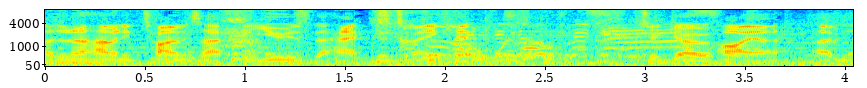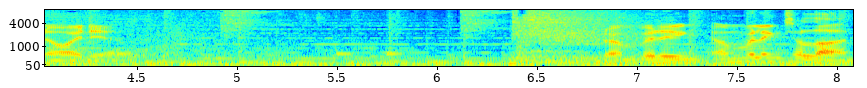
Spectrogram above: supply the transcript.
I don't know how many times I have to use the hex to make it to go higher. I have no idea. But I'm willing I'm willing to learn.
